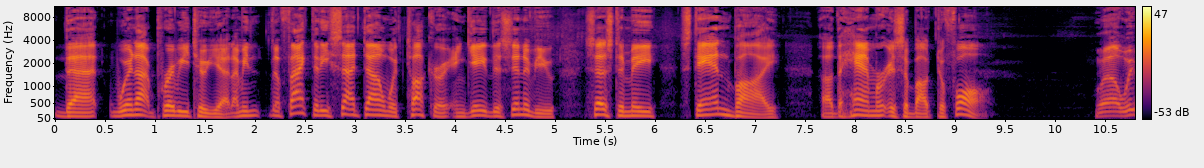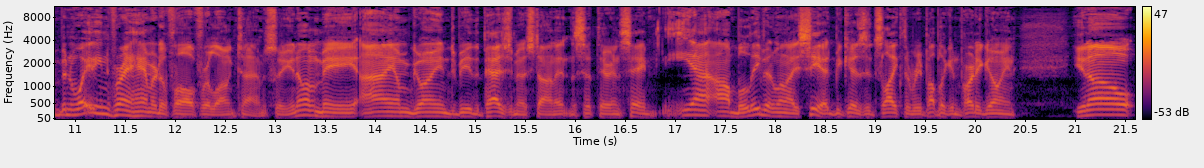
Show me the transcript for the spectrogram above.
that we're not privy to yet. I mean, the fact that he sat down with Tucker and gave this interview says to me, stand by. Uh, the hammer is about to fall. Well, we've been waiting for a hammer to fall for a long time. So, you know me, I am going to be the pessimist on it and sit there and say, yeah, I'll believe it when I see it because it's like the Republican Party going, you know,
